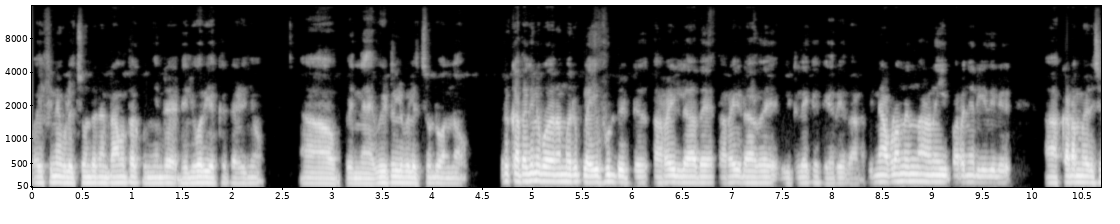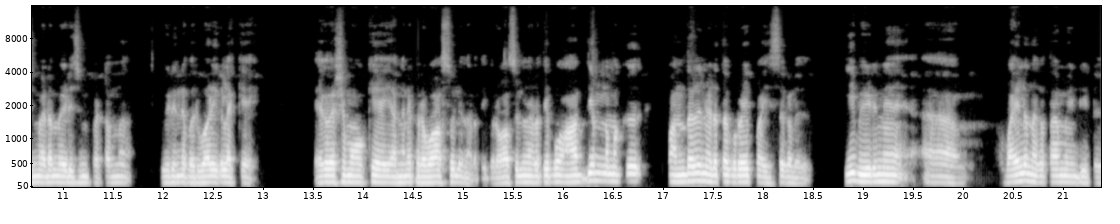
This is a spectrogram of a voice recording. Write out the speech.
വൈഫിനെ വിളിച്ചുകൊണ്ട് രണ്ടാമത്തെ കുഞ്ഞിന്റെ ഡെലിവറിയൊക്കെ കഴിഞ്ഞു. പിന്നെ വീട്ടിൽ വിളിച്ചുകൊണ്ട് വന്നു. ഒരു കഥകിന് പകരം ഒരു പ്ലേ ഫുഡ് ഇട്ട് തറയില്ലാതെ തറയിടാതെ വീട്ടിലേക്ക് കയറിയതാണ്. പിന്നെ അവിടെ നിന്നാണ് ഈ പറഞ്ഞ രീതിയിൽ കടം മേടിച്ചും ഇടം മേടിച്ചും പെട്ടെന്ന് വീടിന്റെ പരിപാടികളൊക്കെ ഏകദേശം ഓക്കെ ആയി അങ്ങനെ പ്രവാസൂലി നടത്തി. പ്രവാസൂലി നടത്തിയപ്പോൾ ആദ്യം നമുക്ക് പന്തലിനെടുത്ത കുറേ പൈസകൾ ഈ വീടിനെ വയൽ നികത്താൻ വേണ്ടിയിട്ട്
